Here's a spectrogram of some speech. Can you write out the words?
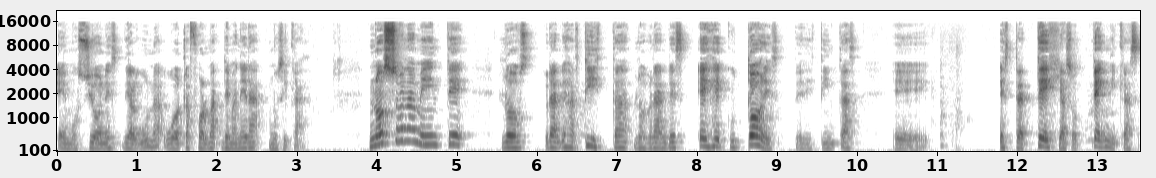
emociones de alguna u otra forma de manera musical. No solamente los grandes artistas, los grandes ejecutores de distintas eh, estrategias o técnicas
